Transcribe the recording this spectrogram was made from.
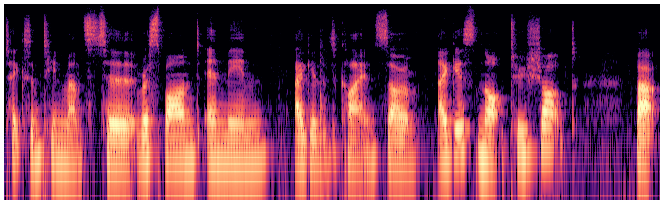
takes them 10 months to respond and then I get a decline. So I guess not too shocked, but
